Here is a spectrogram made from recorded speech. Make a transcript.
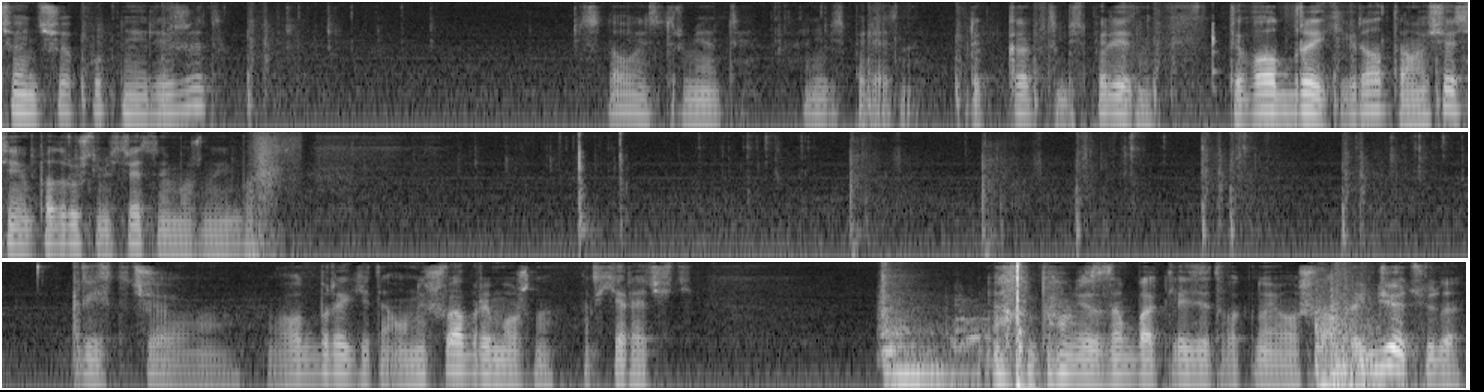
Че, ничего путное лежит? Снова инструменты. Они бесполезны. Да как это бесполезно? Ты в Outbreak играл там, вообще всеми подручными средствами можно ебать. Крис, ты чё, в там, он и шваброй можно отхерачить. Я помню, зомбак лезет в окно его шваброй. Иди отсюда.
